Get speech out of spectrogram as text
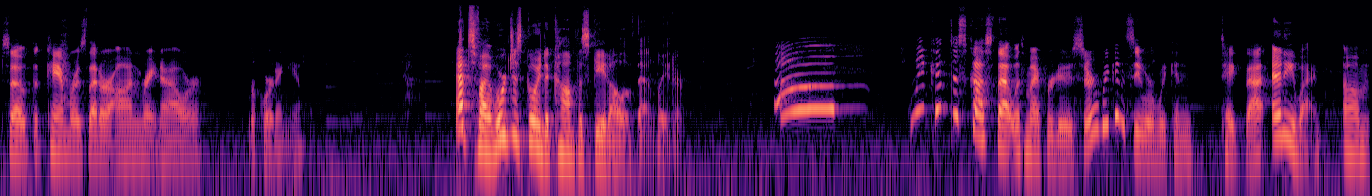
So the cameras that are on right now are recording you. That's fine. We're just going to confiscate all of that later. Um, we can discuss that with my producer. We can see where we can take that. Anyway, um,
